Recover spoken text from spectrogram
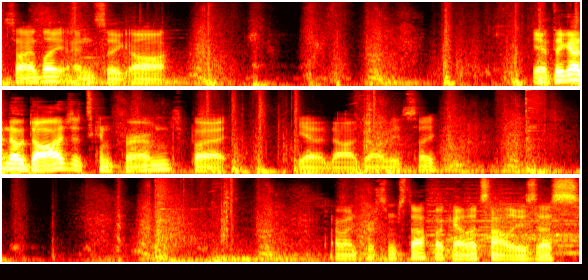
sidelight and sig. Ah. Yeah, if they got no dodge, it's confirmed, but he had a dodge, obviously. I went for some stuff. Okay, let's not lose this.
